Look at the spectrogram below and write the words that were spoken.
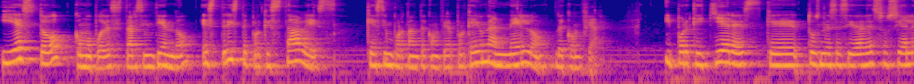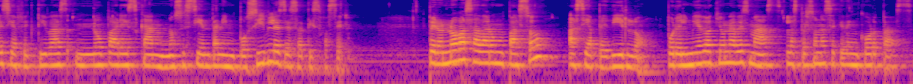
Y esto, como puedes estar sintiendo, es triste porque sabes que es importante confiar, porque hay un anhelo de confiar. Y porque quieres que tus necesidades sociales y afectivas no parezcan, no se sientan imposibles de satisfacer. Pero no vas a dar un paso hacia pedirlo, por el miedo a que una vez más las personas se queden cortas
